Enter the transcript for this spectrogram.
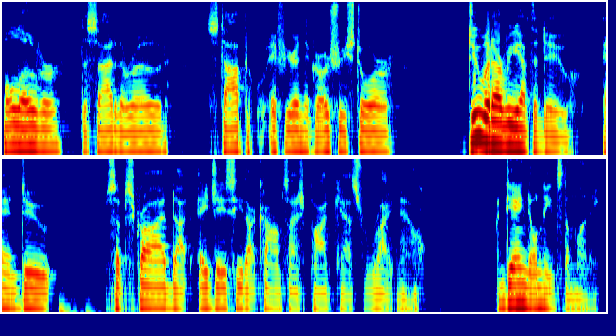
pull over the side of the road, stop if you're in the grocery store, do whatever you have to do, and do subscribe.ajc.com slash podcast right now. Daniel needs the money.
